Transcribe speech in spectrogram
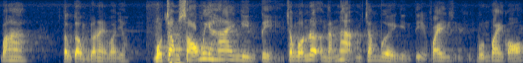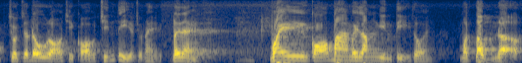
Ba, tổng tổng chỗ này bao nhiêu? 162.000 tỷ. Trong đó nợ ngắn hạn 110.000 tỷ. Vay, vốn vay có chuột ra đâu đó chỉ có 9 tỷ ở chỗ này. Đây này, vay có 35.000 tỷ thôi, mà tổng nợ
